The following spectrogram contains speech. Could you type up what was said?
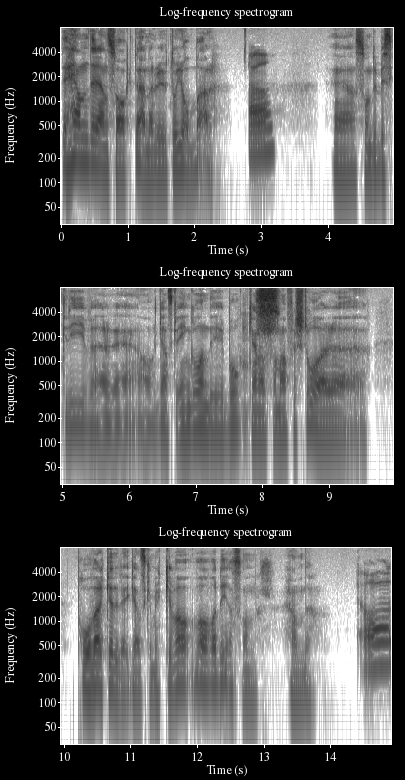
det händer en sak där när du är ute och jobbar. Ja. Eh, som du beskriver eh, ja, ganska ingående i boken och som man förstår eh, påverkade dig ganska mycket. Vad, vad var det som hände? Ja,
